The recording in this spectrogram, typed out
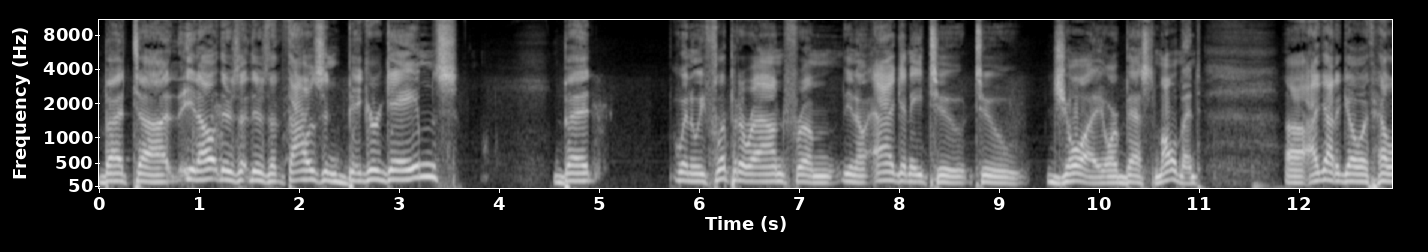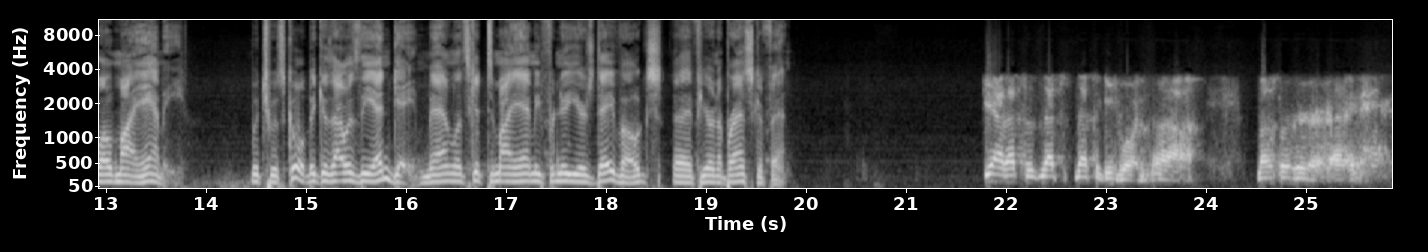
But, uh, you know, there's a, there's a thousand bigger games, but when we flip it around from you know agony to to joy or best moment, uh, I got to go with Hello Miami, which was cool because that was the end game. Man, let's get to Miami for New Year's Day, Vogues. Uh, if you're a Nebraska fan. Yeah, that's a, that's that's a good one. Uh, Musburger,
